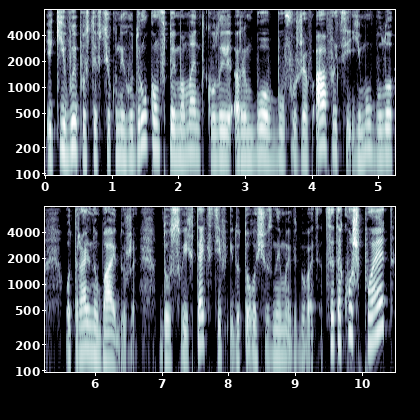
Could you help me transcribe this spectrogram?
який випустив цю книгу друком в той момент, коли Рембо був уже в Африці, йому було от реально байдуже до своїх текстів і до того, що з ними відбувається. Це також поет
